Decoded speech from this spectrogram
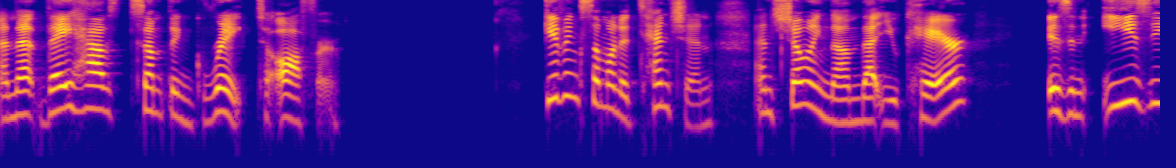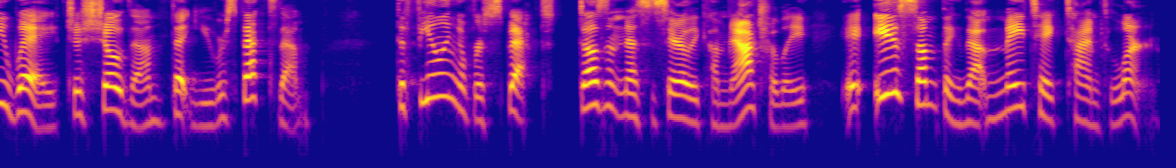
and that they have something great to offer. Giving someone attention and showing them that you care is an easy way to show them that you respect them. The feeling of respect doesn't necessarily come naturally, it is something that may take time to learn.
